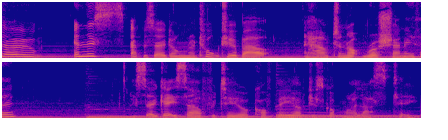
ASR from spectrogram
So, in this episode, I'm going to talk to you about how to not rush anything. So, get yourself a tea or coffee. I've just got my last tea.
